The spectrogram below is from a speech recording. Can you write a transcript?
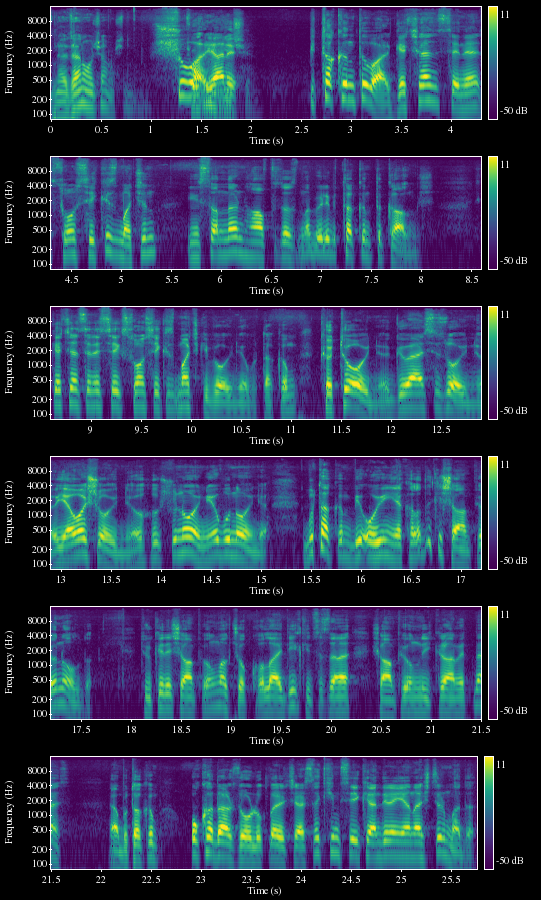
Neden hocam işte? şu Çok var yani bir takıntı var. Geçen sene son 8 maçın insanların hafızasında böyle bir takıntı kalmış. Geçen sene son 8 maç gibi oynuyor bu takım. Kötü oynuyor, güvensiz oynuyor, yavaş oynuyor, şunu oynuyor, bunu oynuyor. Bu takım bir oyun yakaladı ki şampiyon oldu. Türkiye'de şampiyon olmak çok kolay değil. Kimse sana şampiyonluğu ikram etmez. Yani bu takım o kadar zorluklar içerisinde kimseyi kendine yanaştırmadı.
